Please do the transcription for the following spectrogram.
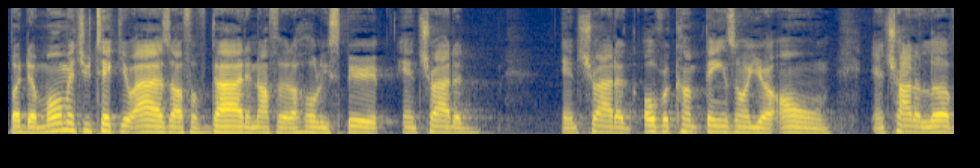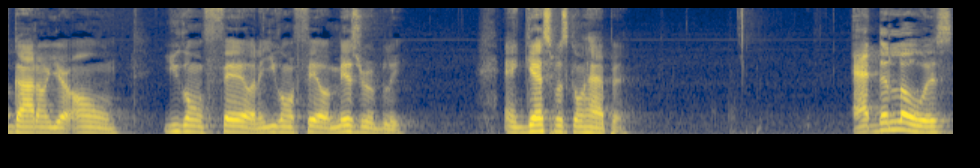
But the moment you take your eyes off of God and off of the Holy Spirit and try to and try to overcome things on your own and try to love God on your own, you're going to fail and you're going to fail miserably. And guess what's going to happen? At the lowest,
